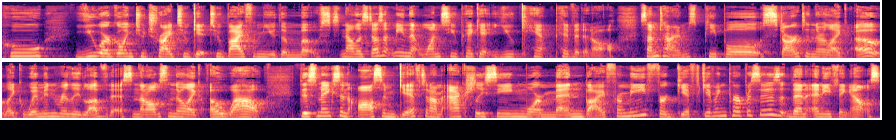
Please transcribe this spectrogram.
who you are going to try to get to buy from you the most. Now, this doesn't mean that once you pick it, you can't pivot at all. Sometimes people start and they're like, oh, like women really love this. And then all of a sudden they're like, oh, wow, this makes an awesome gift. And I'm actually seeing more men buy from me for gift giving purposes than anything else.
